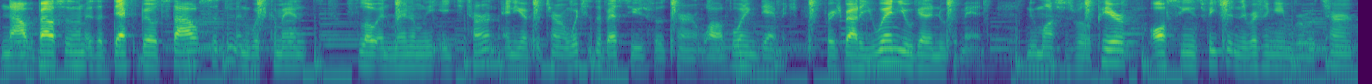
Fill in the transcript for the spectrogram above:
Now the battle system is a deck build style system in which commands flow in randomly each turn and you have to determine which is the best to use for the turn while avoiding damage. For each battle you win, you will get a new command. New monsters will appear. All scenes featured in the original game will return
